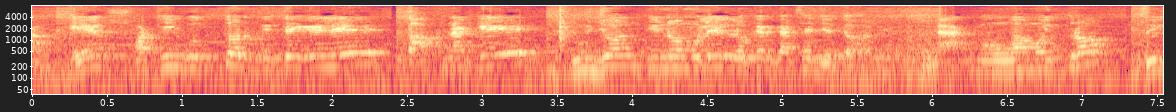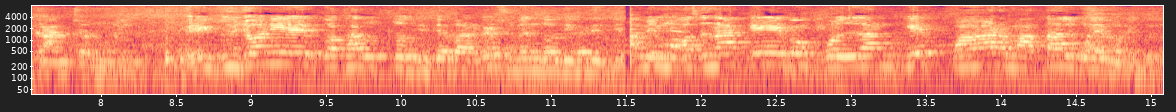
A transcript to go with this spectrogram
না। এর সঠিক উত্তর দিতে গেলে আপনাকে দুজন তৃণমূলের লোকের কাছে যেতে হবে। এক মৌমা মৈত্র, দুই কাঞ্চনমণি এই দুজনই এর কথার উত্তর দিতে পারবে, শুভেন্দু অধিকারী দিয়ে। আমি মদনাকে এবং কল্যাণকে পাঁড় মাতাল বলে মনে করি।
